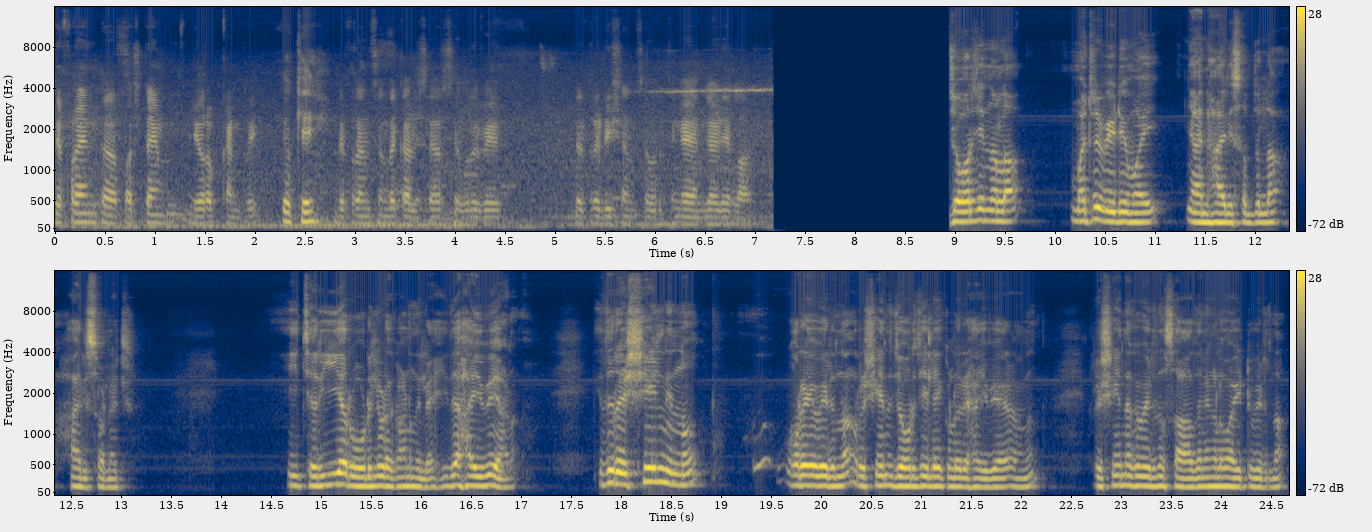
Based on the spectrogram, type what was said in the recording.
different uh, first time Europe country. okay. Difference in the cultures, everywhere, the traditions, everything I enjoyed a lot. George എന്നുള്ള മറ്റൊരു വീഡിയോയുമായി ഞാൻ ഹാരിസ് അബ്ദുള്ള ഹാരിസ് ഓണറ്റ്. ഈ ചെറിയ റോഡിലൂടെ കാണുന്നില്ല? ഇത് ഹൈവേ ആണ്. ഇത് റഷ്യയിൽ നിന്നും കുറേ വരുന്ന റഷ്യയിൽ നിന്ന് ജോർജിയയിലേക്കുള്ള ഒരു ഹൈവേ ആണ്. റഷ്യയിൽ നിന്നൊക്കെ വരുന്ന സാധനങ്ങളുമായിട്ട് വരുന്ന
